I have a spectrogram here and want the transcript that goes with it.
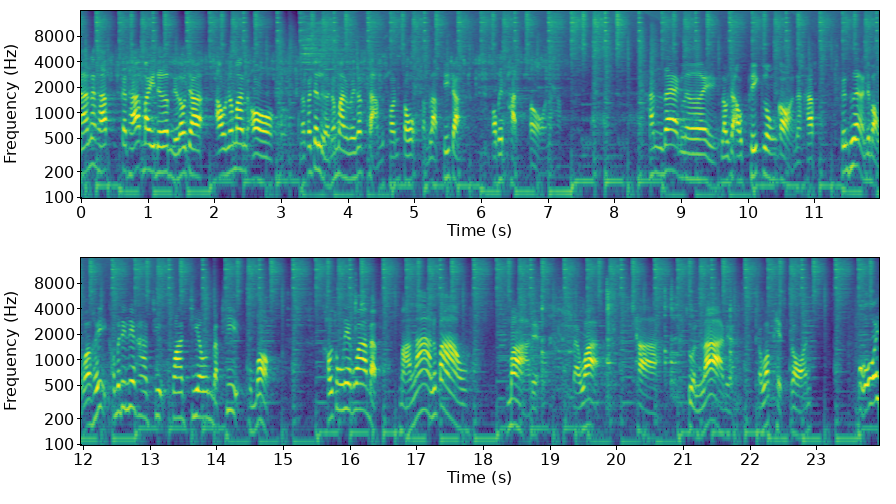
นั้นนะครับกระทะใบเดิมเดี๋ยวเราจะเอาน้ำมันออก แล้วก็จะเหลือน้ำมันไว้สัก 3 ช้อนโต๊ะสำหรับที่จะเอาไปผัดต่อนะครับ ขั้นแรกเลยเราจะเอาพริกลงก่อนนะครับ เพื่อนๆอาจจะบอกว่าเฮ้ยเขาไม่ได้เรียกฮาจิวาเจียวแบบที่ผมบอก เขาต้องเรียกว่าแบบหมาล่าหรือเปล่าหมาเนี่ยแปลว่า ชาส่วนล่าเนี่ยแปลว่าเผ็ดร้อน โอ้ย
